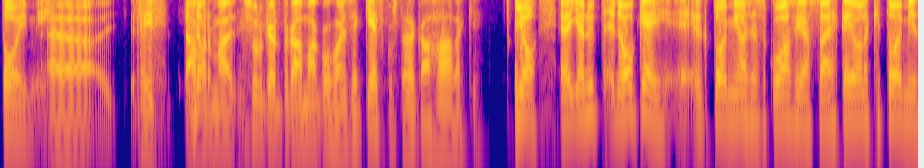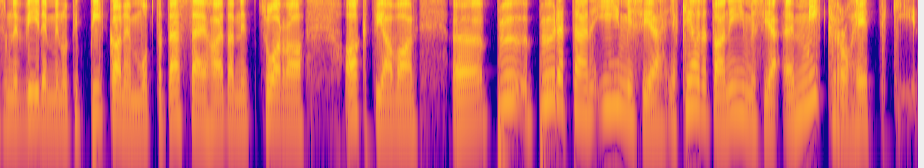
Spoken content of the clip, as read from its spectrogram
toimii. Öö, riittää No. no. varmaan, sulkeuduttakaa makuuhuoneeseen, keskustelkaa halki. Joo, ja nyt, no okei, toimii asiassa kuin asiassa. Ehkä joillekin toimii semmoinen viiden minuutin pikainen, mutta tässä ei haeta nyt suoraa aktia, vaan ö, py, pyydetään ihmisiä ja kehotetaan ihmisiä ö, mikrohetkiin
